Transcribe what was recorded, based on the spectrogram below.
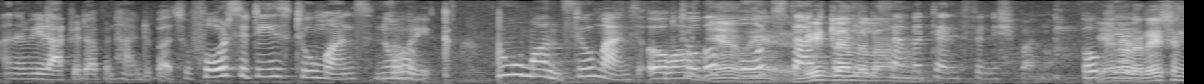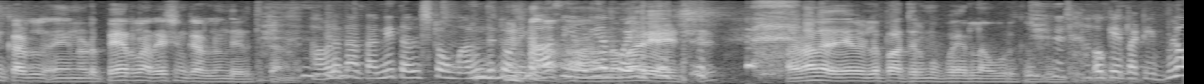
and then we wrapped it up in hyderabad. So four cities two months no break. Two months two months. October ஏன் 4th வீ- start வீட்ல பண்ணி december 10th finish பண்ணோம். என்னோட ரேஷன் கார்டில் என்னோட பேர்லாம் ரேஷன் கார்டுல இருந்து எடுத்துட்டாங்க. அவ்வளவுதான் தண்ணி தெளிச்சிட்டோம் மறந்துட்டோம். நீ ஆ, காசியோடய அதனால இல்லப்பா திரும்ப போயிடலாம் ஊருக்கு. ஓகே பட் இவ்வளோ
